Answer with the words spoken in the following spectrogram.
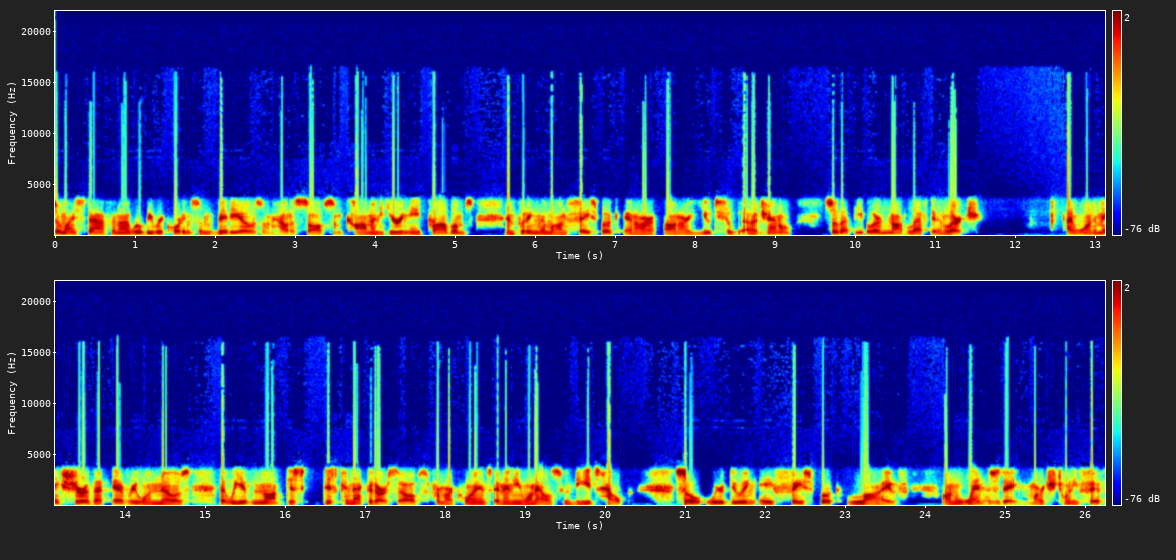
So my staff and I will be recording some videos on how to solve some common hearing aid problems and putting them on Facebook and our on our YouTube uh, channel so that people are not left in a lurch. I want to make sure that everyone knows that we have not dis- disconnected ourselves from our clients and anyone else who needs help. So we're doing a Facebook Live on Wednesday, March 25th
